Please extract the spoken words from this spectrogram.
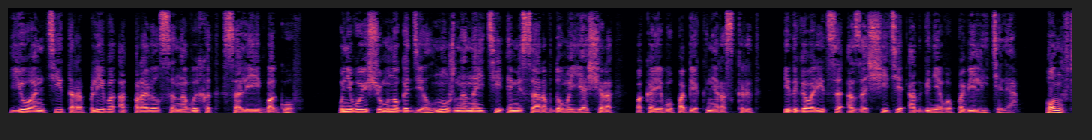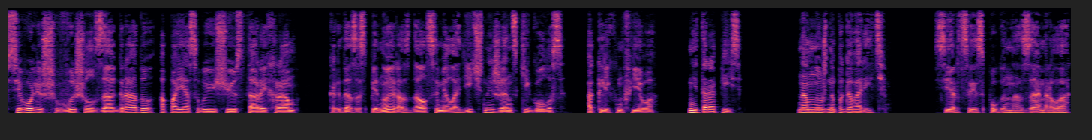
Юанти торопливо отправился на выход с аллеи богов. У него еще много дел. Нужно найти эмиссаров дома ящера, пока его побег не раскрыт, и договориться о защите от гнева повелителя. Он всего лишь вышел за ограду, опоясывающую старый храм, когда за спиной раздался мелодичный женский голос, окликнув его. «Не торопись, нам нужно поговорить». Сердце испуганно замерло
